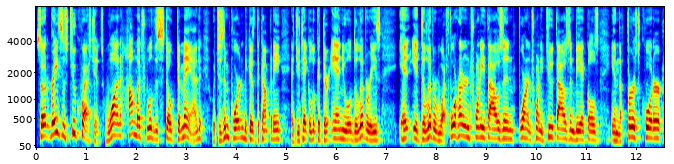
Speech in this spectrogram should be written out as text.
So it raises two questions. One, how much will this stoke demand, which is important because the company, as you take a look at their annual deliveries, it, it delivered what, 420,000, 422,000 vehicles in the first quarter.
